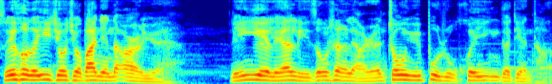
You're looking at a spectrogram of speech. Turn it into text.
随后的一九九八年的二月。林忆莲、李宗盛两人终于步入婚姻的殿堂，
